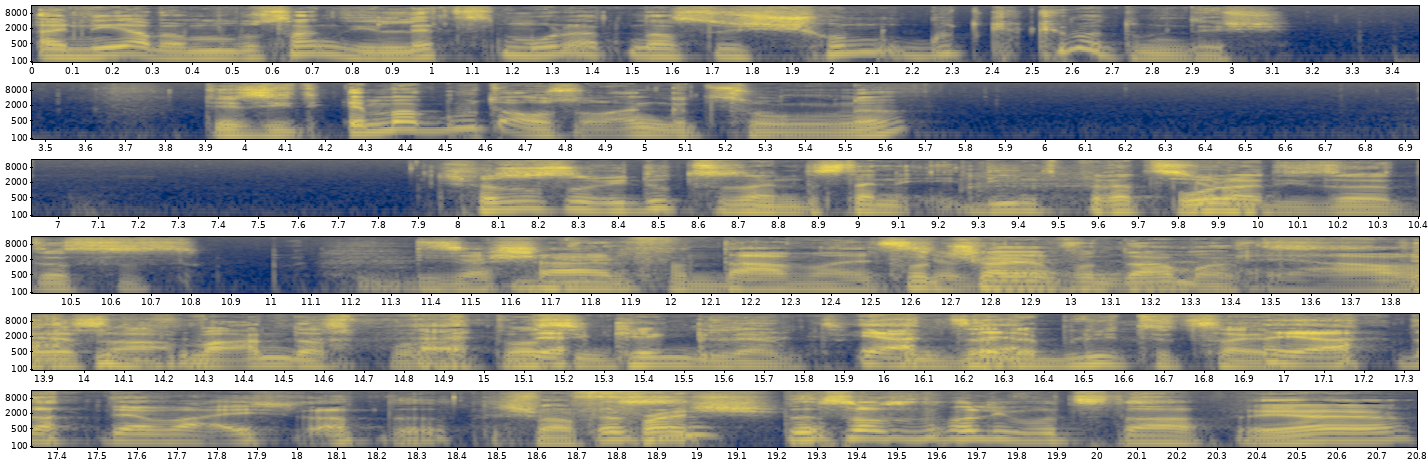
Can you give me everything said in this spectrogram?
Äh, nee, aber man muss sagen, die letzten Monaten hast du dich schon gut gekümmert um dich. Der sieht immer gut aus und angezogen, ne? Ich versuche so wie du zu sein. Das ist deine, die Inspiration. Oder diese, das ist Dieser Schein von damals. von. Cheyenne von damals. Ja, der ist, war anders, Bruder. Du hast ihn kennengelernt. Ja, in seiner der- Blütezeit. Ja, der, der war echt anders. Ich war das fresh. Ist, das war so ein Hollywood-Star. Ja, ja.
